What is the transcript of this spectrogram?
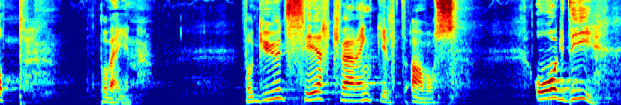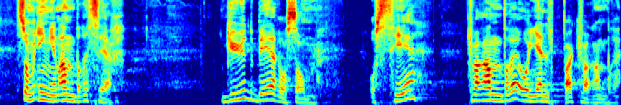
opp på veien. For Gud ser hver enkelt av oss, og de som ingen andre ser. Gud ber oss om å se hverandre og hjelpe hverandre.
